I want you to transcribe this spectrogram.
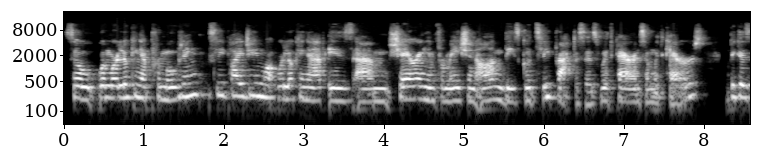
So, when we're looking at promoting sleep hygiene, what we're looking at is um, sharing information on these good sleep practices with parents and with carers, because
